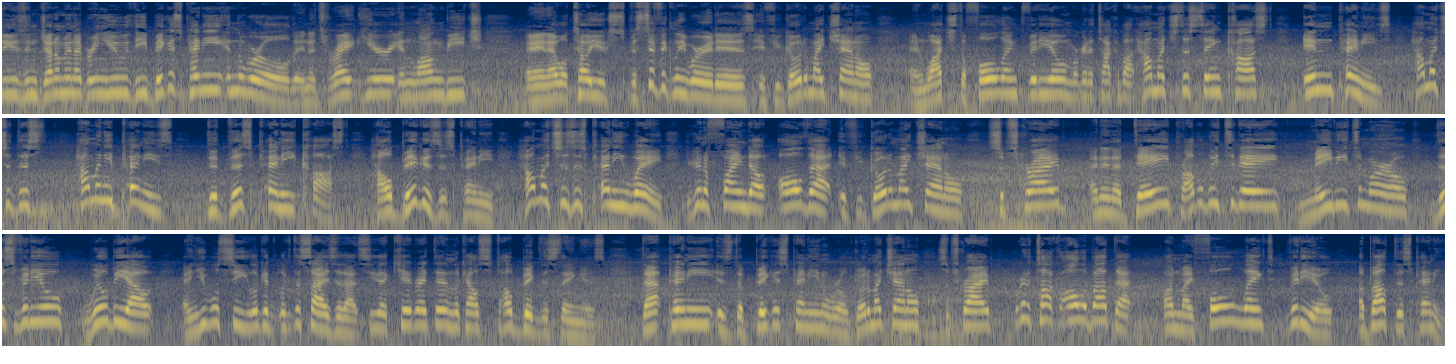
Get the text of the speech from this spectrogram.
Ladies and gentlemen, I bring you the biggest penny in the world, and it's right here in Long Beach. And I will tell you specifically where it is if you go to my channel and watch the full length video. And we're going to talk about how much this thing cost in pennies. How much did this, how many pennies did this penny cost? How big is this penny? How much does this penny weigh? You're going to find out all that if you go to my channel, subscribe, and in a day, probably today, maybe tomorrow, this video will be out and you will see, look at look at the size of that. See that kid right there? And look how, how big this thing is. That penny is the biggest penny in the world. Go to my channel, subscribe. We're going to talk all about that on my full-length video about this penny.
